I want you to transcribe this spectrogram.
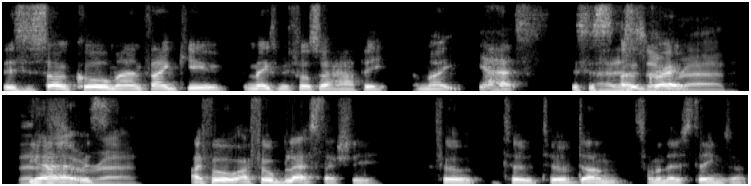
this is so cool, man. Thank you. It makes me feel so happy. I'm like, yes, this is so is so great. rad. That Yeah, so it was- rad. I feel I feel blessed actually. Feel to to have done some of those things. And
